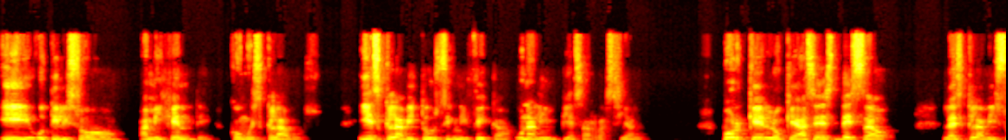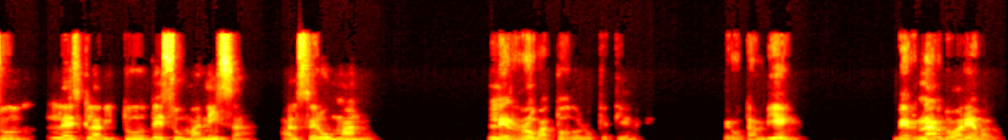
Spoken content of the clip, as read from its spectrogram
y utilizó a mi gente como esclavos. Y esclavitud significa una limpieza racial, porque lo que hace es desa la esclavitud, la esclavitud deshumaniza al ser humano, le roba todo lo que tiene. Pero también Bernardo Arevalo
